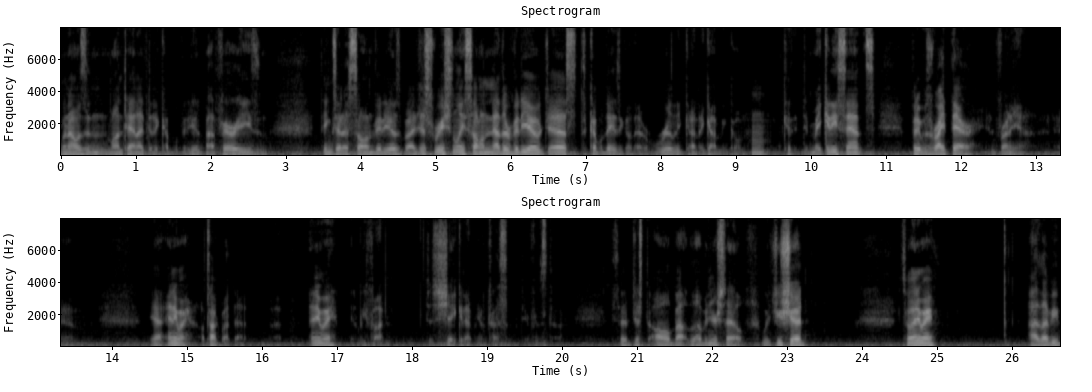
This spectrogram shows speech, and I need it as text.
When I was in Montana, I did a couple videos about fairies and things that I saw in videos. But I just recently saw another video just a couple days ago that really kind of got me going, hmm, because it didn't make any sense, but it was right there in front of you. Yeah, anyway, I'll talk about that. But anyway, it'll be fun. Just shake it up, You'll try some different stuff. So just all about loving yourself, which you should. So, anyway, I love you.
